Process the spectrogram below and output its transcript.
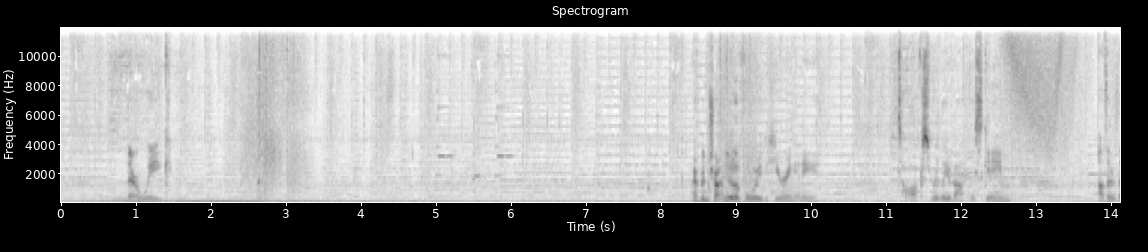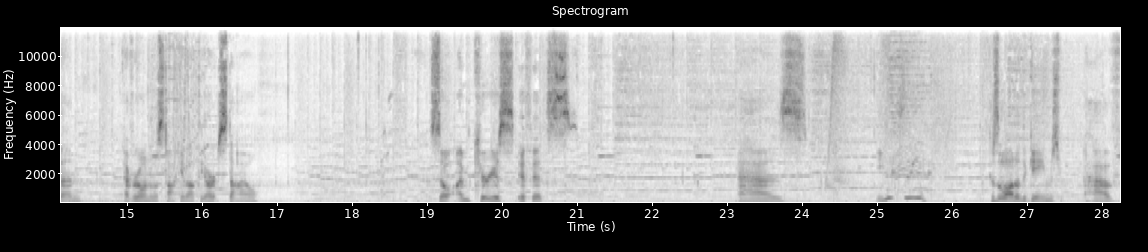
they're weak. I've been trying to avoid hearing any talks really about this game other than everyone was talking about the art style. So I'm curious if it's as easy because a lot of the games have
